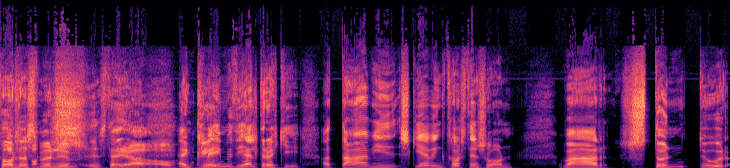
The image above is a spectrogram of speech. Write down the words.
fórsvarsmönnum Já. en gleymi því heldur ekki að Davíð Skeving Þorstensson var stöndugur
